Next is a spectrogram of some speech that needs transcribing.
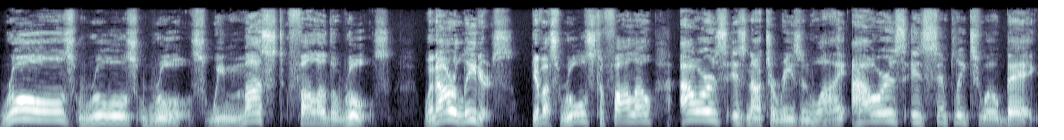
Rules, rules, rules. We must follow the rules. When our leaders give us rules to follow, ours is not to reason why, ours is simply to obey.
